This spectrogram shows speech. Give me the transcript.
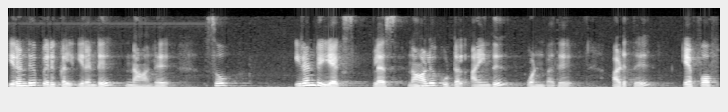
இரண்டு பெருக்கல் இரண்டு நாலு. ஸோ இரண்டு எக்ஸ் ப்ளஸ் நாலு கூட்டல் ஐந்து ஒன்பது. அடுத்து எஃப் ஆஃப்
